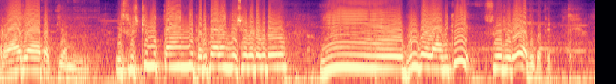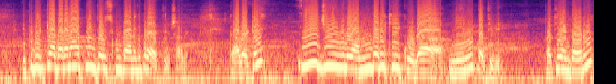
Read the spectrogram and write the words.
ప్రాజాపత్యం. ఈ సృష్టి మొత్తాన్ని పరిపాలన చేసేవాడెవడు ఈ భూగోళానికి సూర్యుడే అధిపతి. ఇప్పుడు ఇట్లా పరమాత్మను తెలుసుకుంటానికి ప్రయత్నించాలి. కాబట్టి ఈ జీవులు అందరికీ కూడా నీవు పతివి. పతి అంటే ఎవరు?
